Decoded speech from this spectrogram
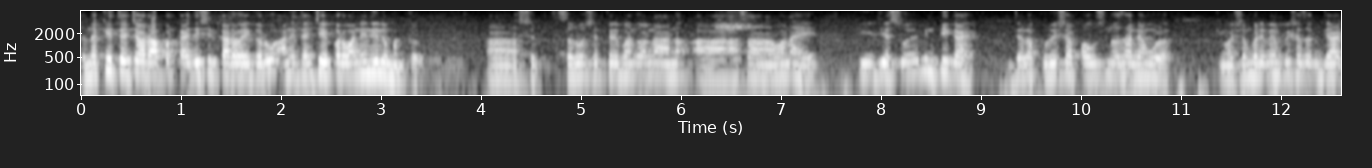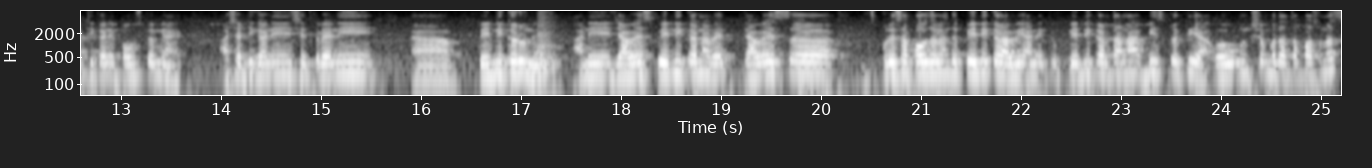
तर नक्कीच त्यांच्यावर आपण कायदेशीर कारवाई करू आणि त्यांचे परवाने निलंबन करू. शेत सर्व शेतकरी बांधवांना आन- असं आव्हान आहे की जे सोयाबीन पीक आहे ज्याला पुरेसा पाऊस न झाल्यामुळं किंवा शंभर एम एमपेक्षा जर ज्या ठिकाणी पाऊस कमी आहे अशा ठिकाणी शेतकऱ्यांनी पेरणी करू नये. आणि ज्यावेळेस पेरणी करणार आहेत त्यावेळेस पुरेसा पाऊस झाल्यानंतर पेरणी करावी आणि पेरणी करताना बीज प्रक्रिया व उगवण क्षमता तपासूनच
